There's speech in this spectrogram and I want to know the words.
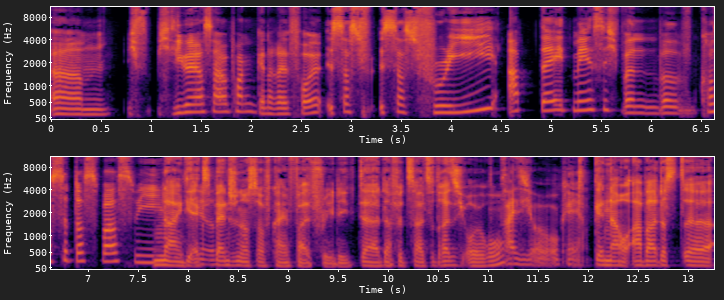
Ähm, ich, ich liebe ja Cyberpunk generell voll. Ist das ist das free Update mäßig? Wenn kostet das was? Wie Nein, die funktioniert? Expansion ist auf keinen Fall free. Die, da, dafür zahlst du 30 Euro. 30 Euro, okay. Genau, aber das äh,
